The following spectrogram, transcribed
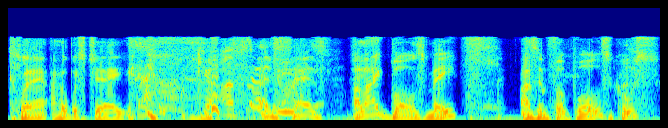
Claire, I hope it's Jay, and says, I like balls, me, as in footballs, of course.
